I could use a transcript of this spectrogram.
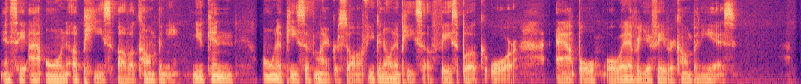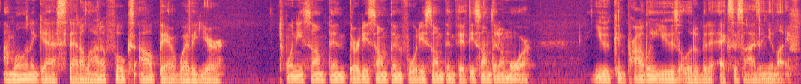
and say, I own a piece of a company. You can own a piece of Microsoft, you can own a piece of Facebook or Apple or whatever your favorite company is. I'm willing to guess that a lot of folks out there, whether you're 20 something, 30 something, 40 something, 50 something, or more, you can probably use a little bit of exercise in your life.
